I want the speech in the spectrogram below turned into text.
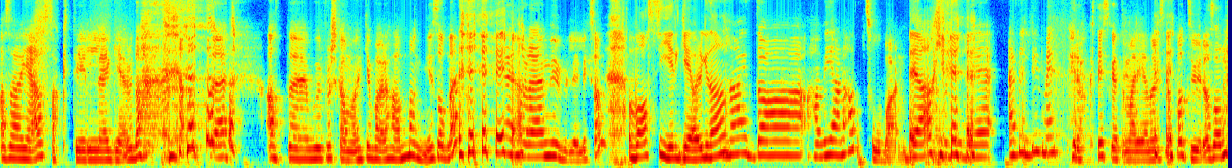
altså jeg har sagt til Georg da at, eh, at uh, hvorfor skal man ikke bare ha mange sånne når det er mulig, liksom? Hva sier Georg da? Nei, da har vi gjerne hatt to barn. Ja, okay. Fordi det er veldig mer praktisk vet du, Marie, når vi skal på tur og sånn.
